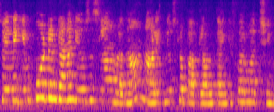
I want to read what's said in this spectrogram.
ஸோ இன்னைக்கு இம்பார்ட்டண்ட்டான நியூஸஸ்லாம் அவ்வளோதான் நாளைக்கு நியூஸில் பார்க்கலாம். தேங்க்யூ ஃபார் வாட்சிங்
